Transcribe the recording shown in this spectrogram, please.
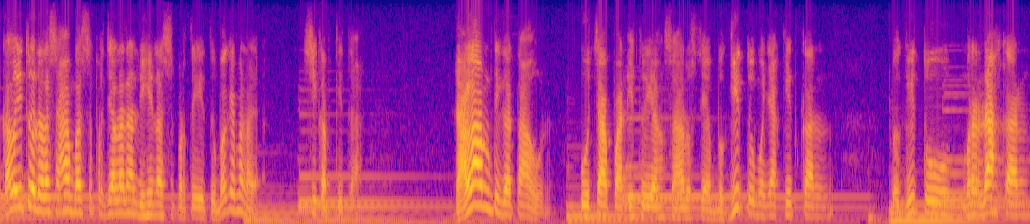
kalau itu adalah sahabat seperjalanan dihina seperti itu, bagaimana sikap kita? Dalam tiga tahun, ucapan itu yang seharusnya begitu menyakitkan, begitu merendahkan,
